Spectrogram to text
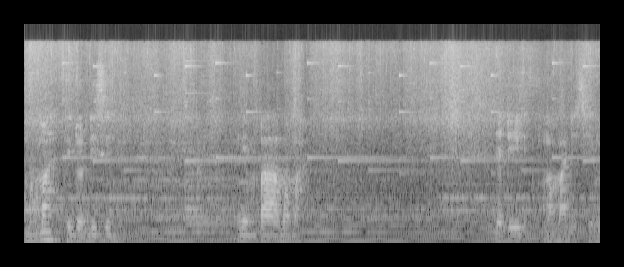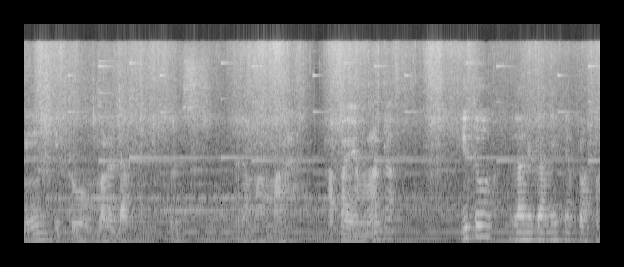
mama tidur di sini. Nimpa mama. Jadi mama di sini itu meledak terus ada mama Apa yang meledak? itu langit-langitnya plafon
